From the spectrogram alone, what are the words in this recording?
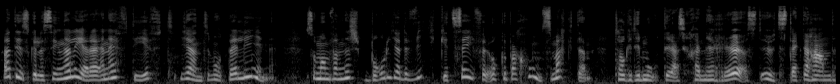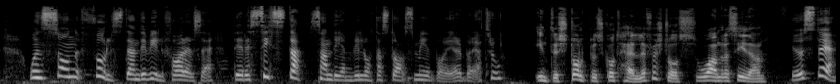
att det skulle signalera en eftergift gentemot Berlin. Som om Vänersborg hade vikit sig för ockupationsmakten, tagit emot deras generöst utsträckta hand. Och en sån fullständig villfarelse, det är det sista Sandén vill låta stans medborgare börja tro. Inte stolpeskott heller förstås, å andra sidan. Just det.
